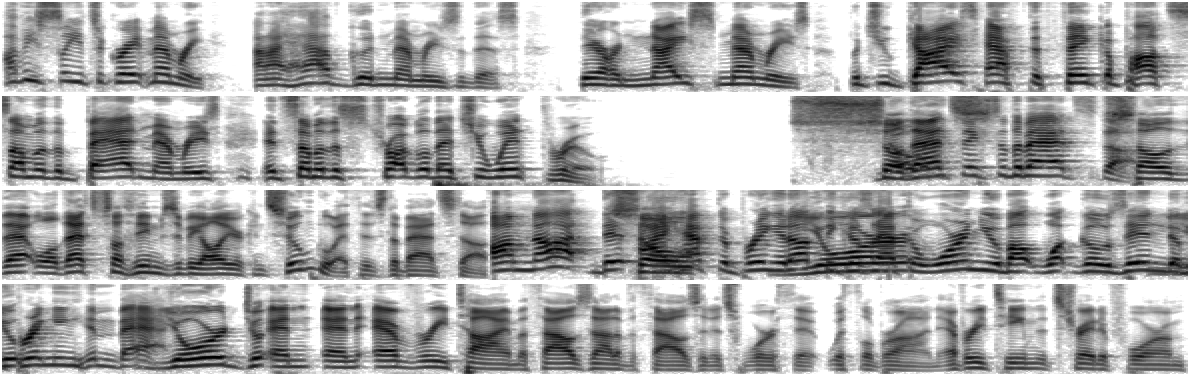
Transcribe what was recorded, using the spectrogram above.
Obviously, it's a great memory, and I have good memories of this. They are nice memories, but you guys have to think about some of the bad memories and some of the struggle that you went through. So Nobody that's thinks of the bad stuff. So that well, that stuff seems to be all you're consumed with is the bad stuff. I'm not. Th- So I have to bring it up because I have to warn you about what goes into you- bringing him back. You're do- and and every time, a thousand out of a thousand, it's worth it with LeBron. Every team that's traded for him,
